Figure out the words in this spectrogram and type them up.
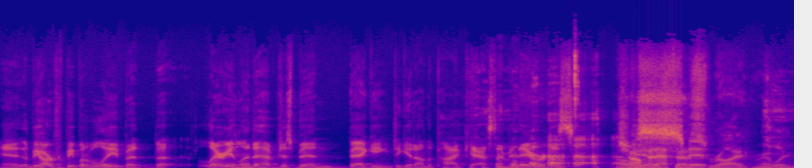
And it'll be hard for people to believe, but but Larry and Linda have just been begging to get on the podcast. I mean, they were just Oh, Chomping yes, at the that's bit. right. Really,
